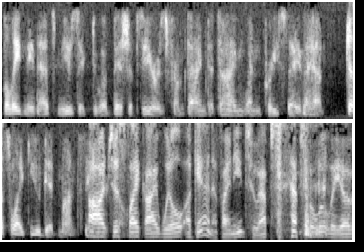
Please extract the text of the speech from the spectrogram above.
believe me, that's music to a bishop's ears from time to time when priests say that just like you did, Monsignor. Uh, just so. like I will again if I need to. Absolutely. uh,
